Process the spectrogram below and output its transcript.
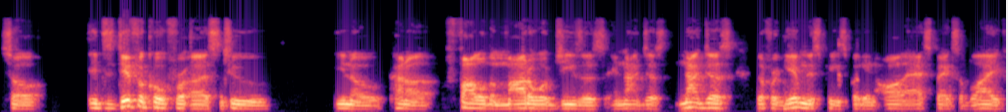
So it's difficult for us to, you know, kind of follow the model of Jesus and not just not just the forgiveness piece, but in all aspects of life.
